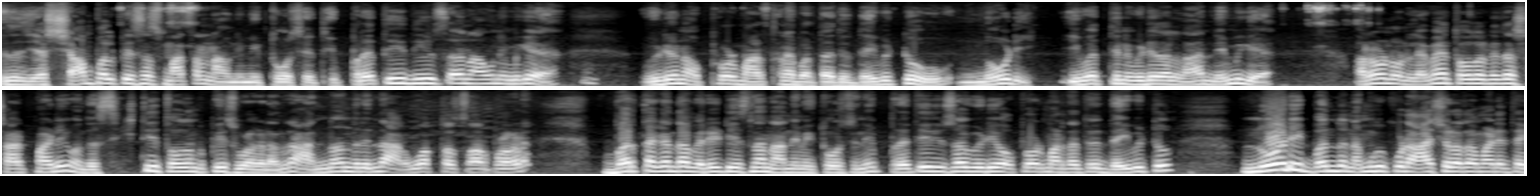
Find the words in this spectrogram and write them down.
ಇದು ಜಸ್ಟ್ ಶಾಂಪಲ್ ಪೀಸಸ್ ಮಾತ್ರ ನಾವು ನಿಮಗೆ ತೋರಿಸಿರ್ತೀವಿ. ಪ್ರತಿ ದಿವಸ ನಾವು ನಿಮಗೆ ವಿಡಿಯೋನ ಅಪ್ಲೋಡ್ ಮಾಡ್ತಾನೆ ಬರ್ತಾ ಇದ್ದೀವಿ. ದಯವಿಟ್ಟು ನೋಡಿ. ಇವತ್ತಿನ ವಿಡಿಯೋದಲ್ಲಿ ನಾನು ನಿಮಗೆ ಅರೌಂಡ್ ಒಂದು ಲೆವೆನ್ ತೌಸಂಡಿಂದ ಸ್ಟಾರ್ಟ್ ಮಾಡಿ ಒಂದು ಸಿಕ್ಸ್ಟಿ ತೌಸಂಡ್ ರುಪೀಸ್ ಒಳಗಡೆ ಅಂದರೆ ಹನ್ನೊಂದರಿಂದ ಅರವತ್ತು ಸಾವಿರ ರೂಪಾಯಿ ಒಳಗಡೆ ಬರ್ತಕ್ಕಂಥ ವೆರೈಟೀಸ್ನ ನಾನು ನಿಮಗೆ ತೋರಿಸ್ತೀನಿ. ಪ್ರತಿ ದಿವಸ ವಿಡಿಯೋ ಅಪ್ಲೋಡ್ ಮಾಡ್ತಾ ಇರ್ತೀವಿ. ದಯವಿಟ್ಟು ನೋಡಿ, ಬಂದು ನಮಗೂ ಕೂಡ ಆಶೀರ್ವಾದ ಮಾಡಿ ಅಂತ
